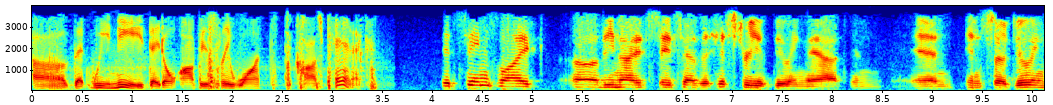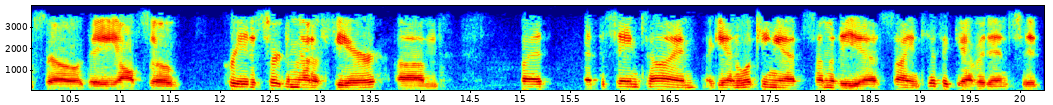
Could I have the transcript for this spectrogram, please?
uh, that we need. They don't obviously want to cause panic. It seems like uh, the United States has a history of doing that, and and in so doing so, they also create a certain amount of fear. Um, but at the same time, again, looking at some of the uh, scientific evidence, it,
